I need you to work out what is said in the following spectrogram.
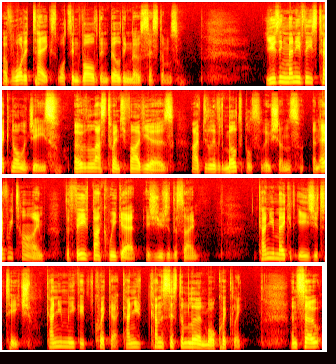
of what it takes, what's involved in building those systems. Using many of these technologies over the last 25 years, I've delivered multiple solutions, and every time the feedback we get is usually the same. Can you make it easier to teach? Can you make it quicker? Can, you, can the system learn more quickly? And so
